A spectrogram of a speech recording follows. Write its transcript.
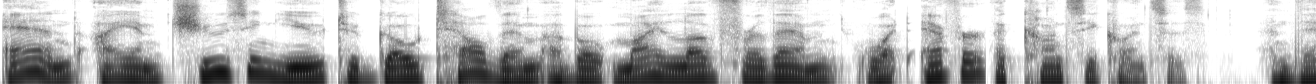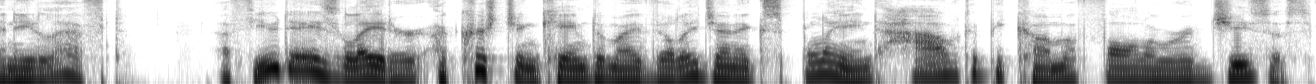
and I am choosing you to go tell them about my love for them, whatever the consequences. And then he left. A few days later, a Christian came to my village and explained how to become a follower of Jesus.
